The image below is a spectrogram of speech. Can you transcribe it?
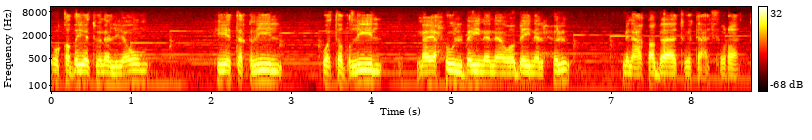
وقضيتنا اليوم هي تقليل وتضليل ما يحول بيننا وبين الحلم من عقبات وتعثرات.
